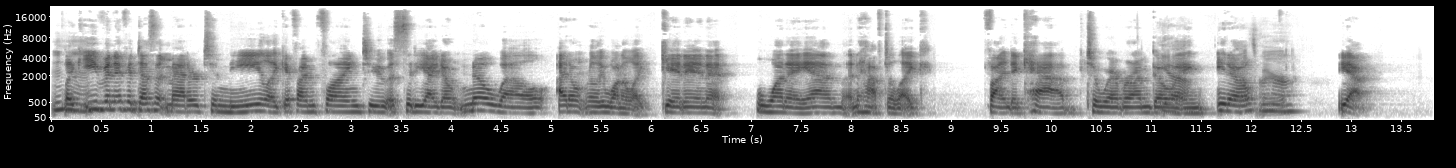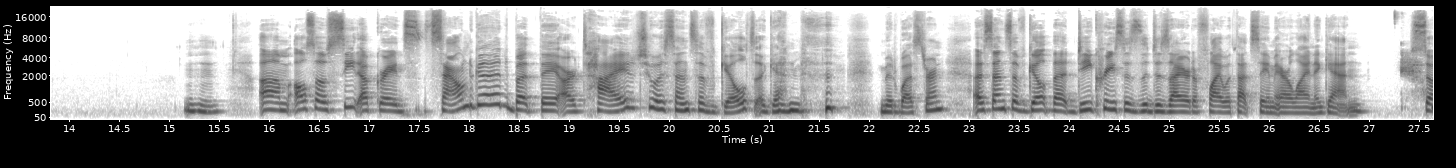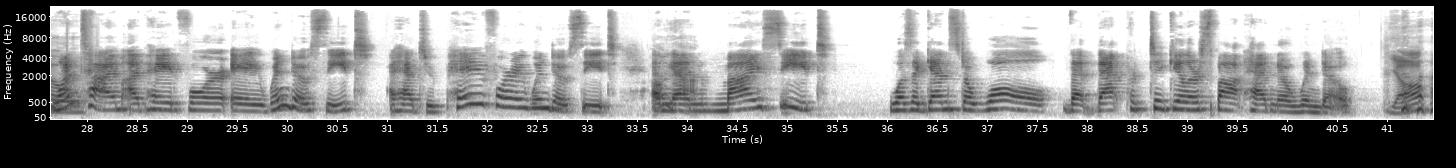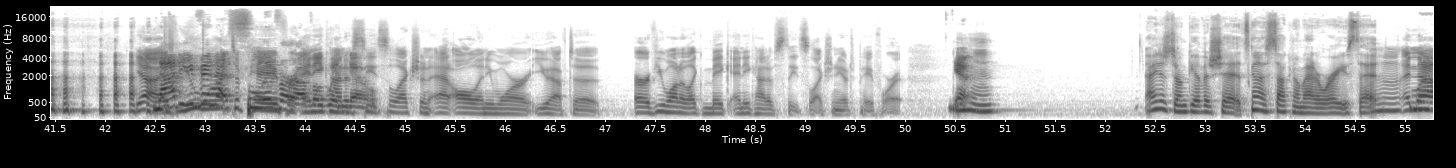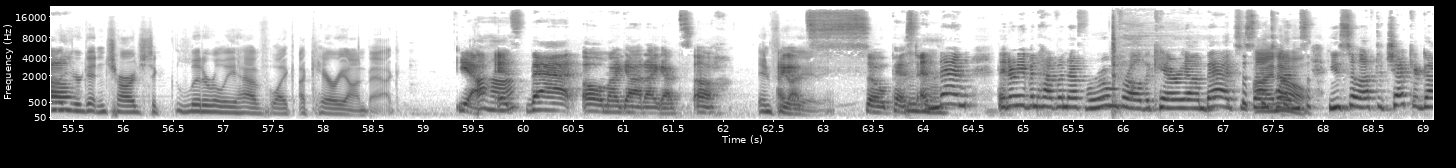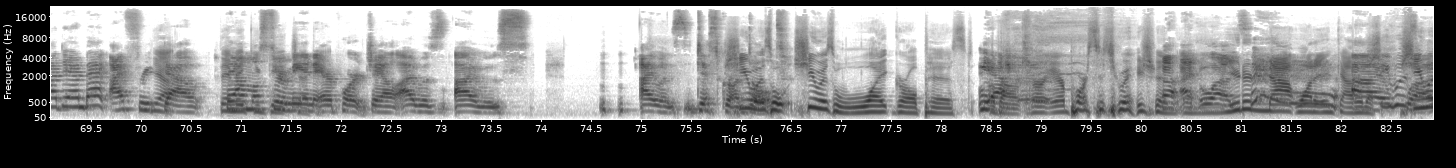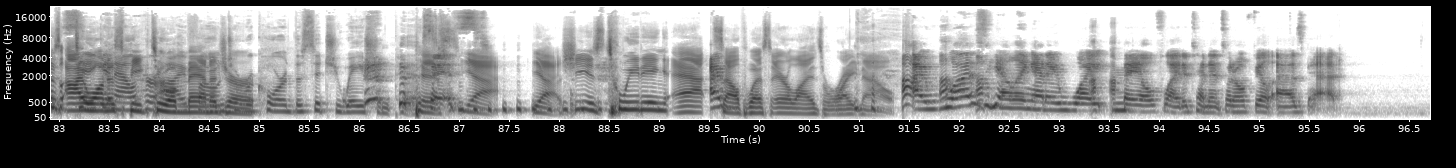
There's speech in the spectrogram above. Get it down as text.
Like mm-hmm. even if it doesn't matter to me, like if I'm flying to a city I don't know well, I don't really want to like get in at 1 a.m. and have to like find a cab to wherever I'm going. You know? That's yeah. Um, also, seat upgrades sound good, but they are tied to a sense of guilt. Again, Midwestern, a sense of guilt that decreases the desire to fly with that same airline again. So One time I paid for a window seat. I had to pay for a window seat, and Oh, yeah. then my seat was against a wall that that particular spot had no window. Yup. Yeah. Not if you even want a to pay sliver for of a any kind of window. seat selection at all anymore, you have to, or if you want to like make any kind of seat selection, you have to pay for it. Yeah. Mm-hmm. I just don't give a shit. It's gonna suck no matter where you sit. And now Well- you're getting charged to literally have like a carry-on bag. Yeah. Uh-huh. It's that. Oh my god, I got ugh, I got Infuriating. So pissed. Mm-hmm. And then they don't even have enough room for all the carry-on bags. So sometimes you still have to check your goddamn bag. I freaked Yeah. out. They They, almost threw me in airport jail. I was I was I was disgruntled. She was she was white girl pissed Yeah. about her airport situation. I was. You do not want to encounter that. I She was, she was I want to speak to a manager. to record the situation. Pissed. pissed. Yeah. Yeah. She is tweeting at I- Southwest Airlines right now. I was yelling at a white male flight attendant, so I don't feel as bad.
